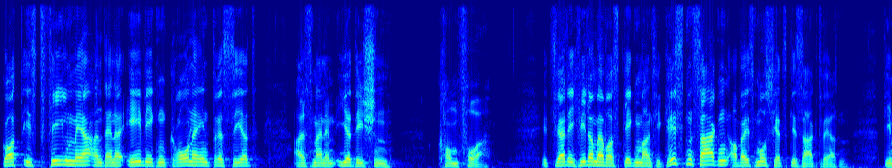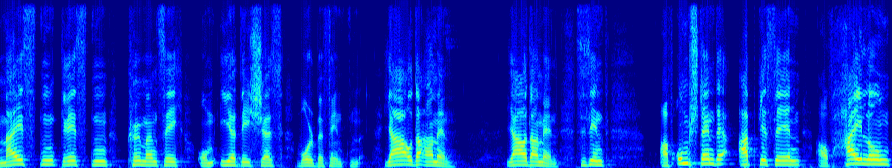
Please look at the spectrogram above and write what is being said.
Gott ist viel mehr an deiner ewigen Krone interessiert als meinem irdischen Komfort. Jetzt werde ich wieder mal was gegen manche Christen sagen, aber es muss jetzt gesagt werden. Die meisten Christen kümmern sich um irdisches Wohlbefinden. Ja oder Amen? Ja oder Amen? Sie sind auf Umstände abgesehen, auf Heilung,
